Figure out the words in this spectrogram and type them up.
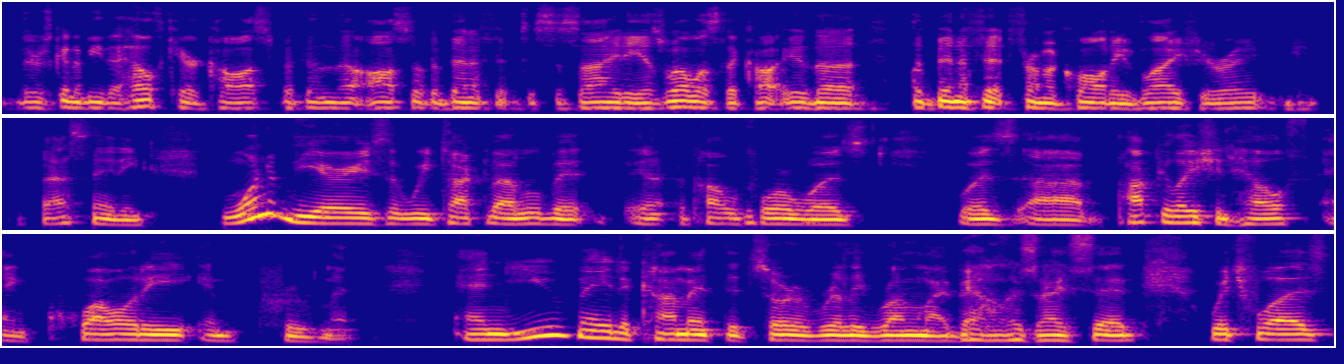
there's going to be the healthcare cost, but then the, also the benefit to society as well as the the the benefit from a quality of life. You're right fascinating. One of the areas that we talked about a little bit uh, in a call before was was uh, population health and quality improvement. And you made a comment that sort of really rung my bell, as I said, which was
